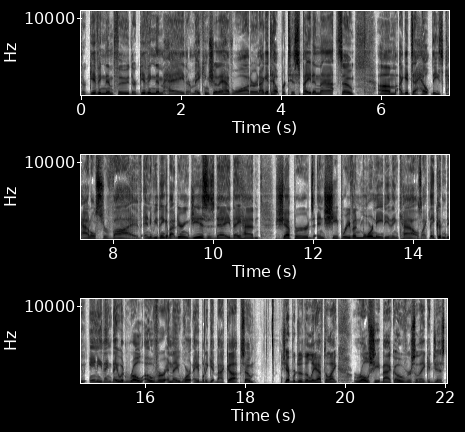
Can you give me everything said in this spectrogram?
They're giving them food. They're giving them hay. They're making sure they have water. And I get to help participate in that. So um, I get to help these cattle survive. And if you think about during Jesus' day, they had shepherds, and sheep were even more needy than cows. Like they couldn't do anything, they would roll over and they weren't able to get back up. So Shepherds would literally have to like roll sheep back over so they could just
